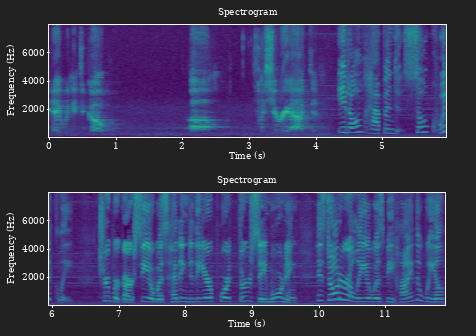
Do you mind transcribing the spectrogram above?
hey, we need to go. Um, and she reacted. It all happened so quickly. Trooper Garcia was heading to the airport Thursday morning. His daughter Aaliyah was behind the wheel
